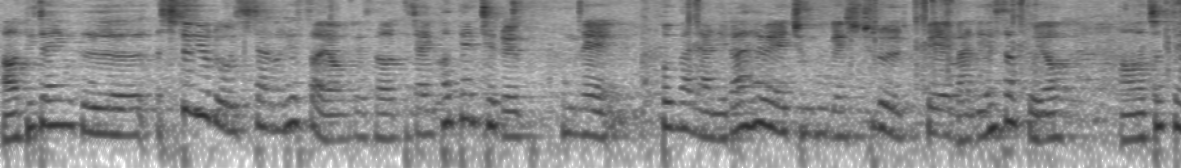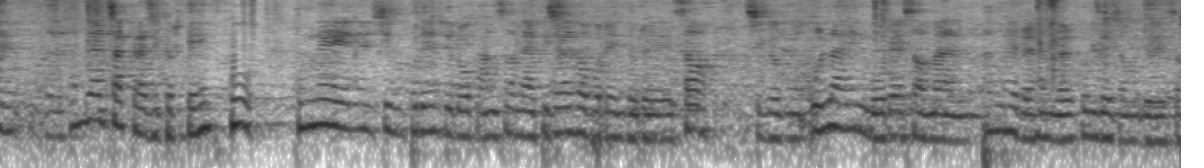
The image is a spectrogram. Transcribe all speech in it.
어, 디자인 그 스튜디오로 시작을 했어요. 그래서 디자인 컨텐츠를 국내뿐만 아니라 해외 중국에 수출을 꽤 많이 했었고요. 어, 첫해 3년 차까지 그렇게 했고 국내에는 지금 브랜드로 강선화 디자이너 브랜드로 해서 지금 온라인 몰에서만 판매를 한 10군데 정도에서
